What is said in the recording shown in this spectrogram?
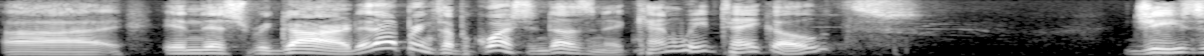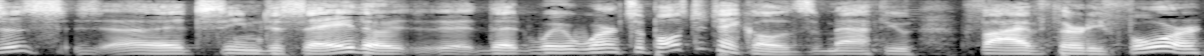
uh, in this regard. And that brings up a question, doesn't it? Can we take oaths? Jesus, uh, it seemed to say that, that we weren't supposed to take oaths, Matthew 5.34.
